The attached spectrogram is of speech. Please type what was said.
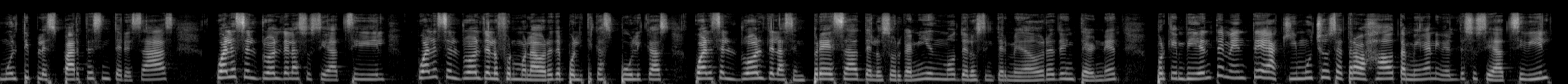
múltiples partes interesadas, ¿Cuál es el rol de la sociedad civil? ¿Cuál es el rol de los formuladores de políticas públicas? ¿Cuál es el rol de las empresas, de los organismos, de los intermediadores de Internet? Porque evidentemente aquí mucho se ha trabajado también a nivel de sociedad civil,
